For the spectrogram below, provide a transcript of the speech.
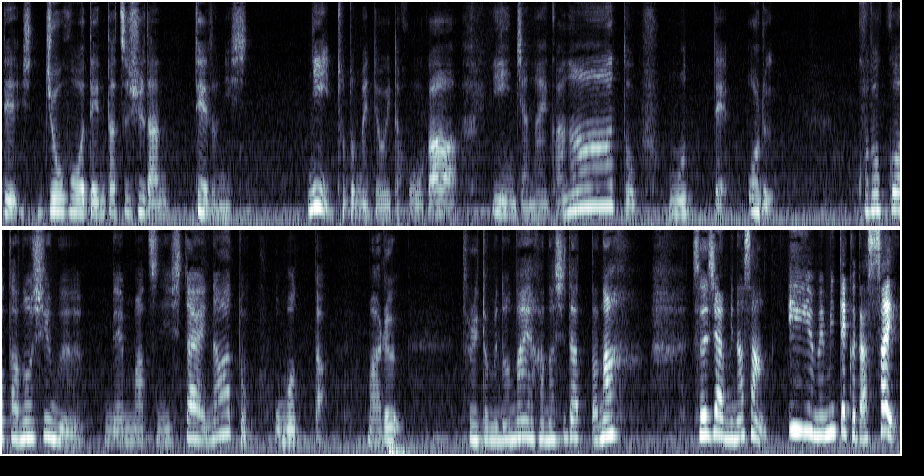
で情報伝達手段程度にに留めておいた方がいいんじゃないかなと思っておる。孤独を楽しむ年末にしたいなと思った丸。取り留めのない話だったな。それじゃあ皆さんいい夢見てください。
